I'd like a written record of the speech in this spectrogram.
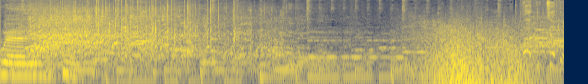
awkward. Welcome to the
